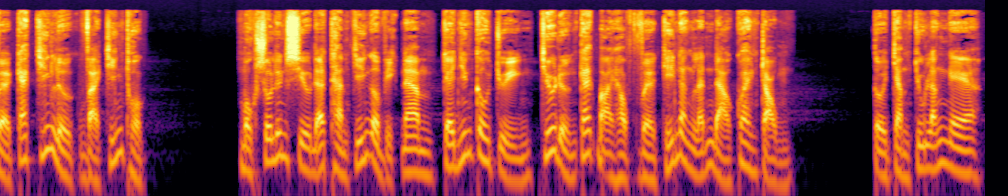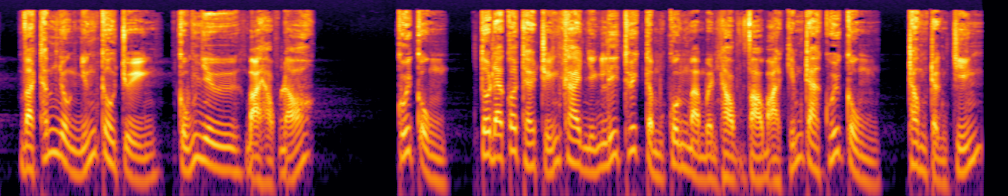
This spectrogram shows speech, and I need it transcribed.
về các chiến lược và chiến thuật. Một số lính siêu đã tham chiến ở việt nam kể những câu chuyện chứa đựng các bài học về kỹ năng lãnh đạo quan trọng. Tôi chăm chú lắng nghe và thấm nhuần những câu chuyện cũng như bài học đó. Cuối cùng tôi đã có thể triển khai những lý thuyết cầm quân mà mình học vào bài kiểm tra cuối cùng trong trận chiến.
